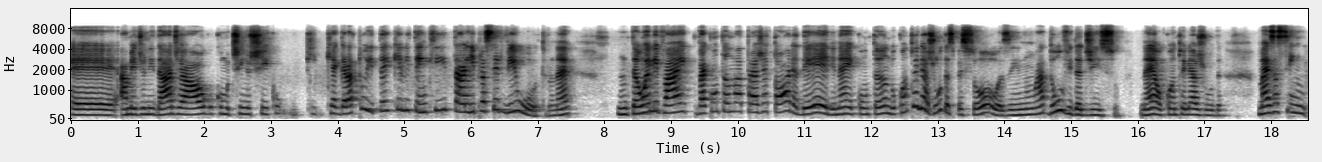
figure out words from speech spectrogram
é, a mediunidade é algo, como tinha o Chico, que, que é gratuita e que ele tem que estar tá ali para servir o outro, né? Então ele vai vai contando a trajetória dele, né? E contando o quanto ele ajuda as pessoas, e não há dúvida disso, né? O quanto ele ajuda. Mas assim,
